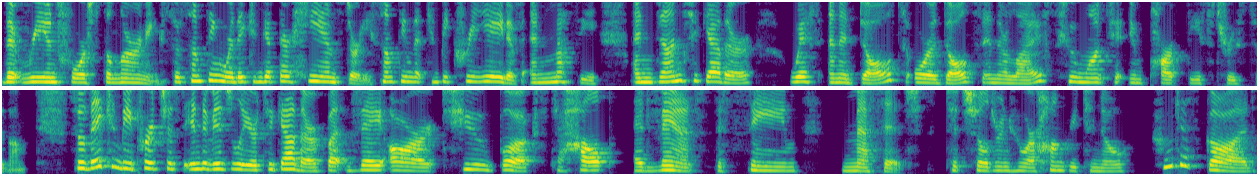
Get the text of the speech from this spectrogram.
that reinforce the learning. So something where they can get their hands dirty, something that can be creative and messy and done together with an adult or adults in their lives who want to impart these truths to them. So they can be purchased individually or together, but they are two books to help advance the same message to children who are hungry to know who does God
